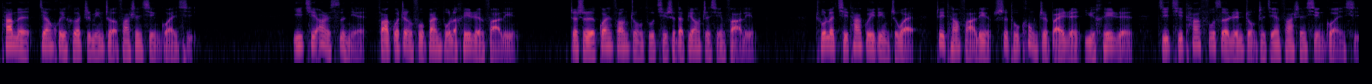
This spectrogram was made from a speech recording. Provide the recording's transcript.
他们将会和殖民者发生性关系。一七二四年，法国政府颁布了黑人法令，这是官方种族歧视的标志性法令。除了其他规定之外，这条法令试图控制白人与黑人及其他肤色人种之间发生性关系。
